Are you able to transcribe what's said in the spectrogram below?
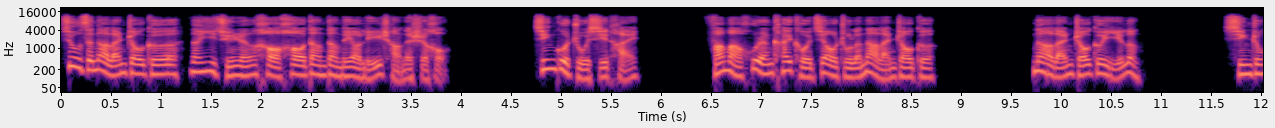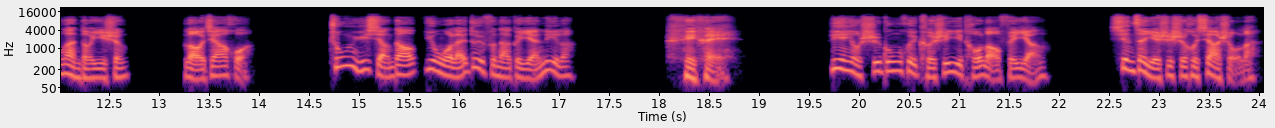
就在纳兰朝歌那一群人浩浩荡荡的要离场的时候，经过主席台，法马忽然开口叫住了纳兰朝歌。纳兰朝歌一愣，心中暗道一声：“老家伙，终于想到用我来对付那个严厉了。”嘿嘿，炼药师工会可是一头老肥羊，现在也是时候下手了。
